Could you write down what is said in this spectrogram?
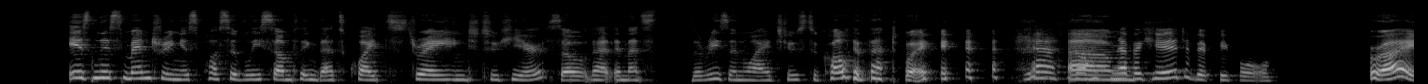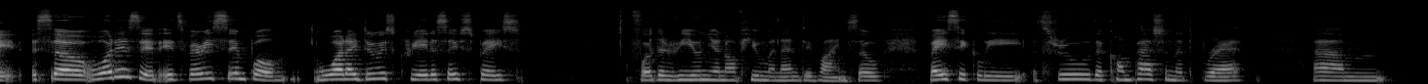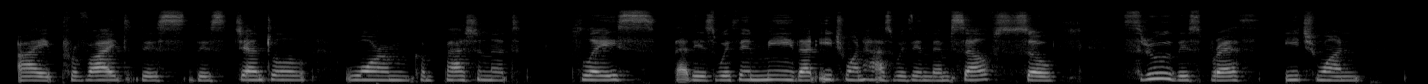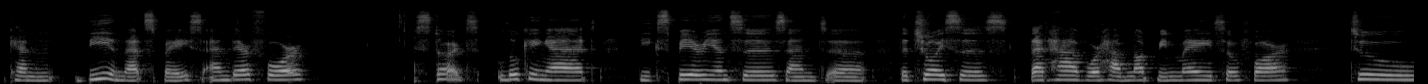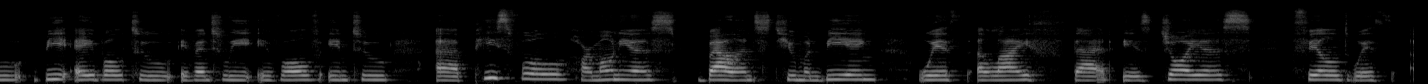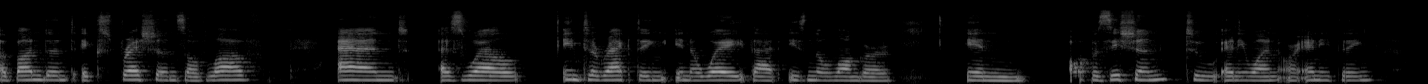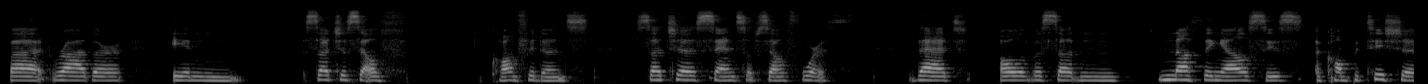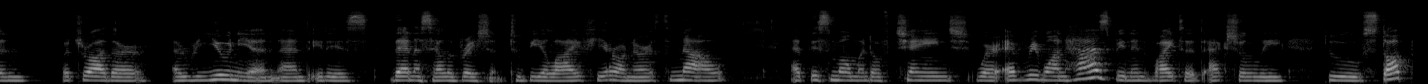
Isness mentoring is possibly something that's quite strange to hear. So that, and that's the reason why I choose to call it that way. yes, I've um, never heard of it before. Right. So, what is it? It's very simple. What I do is create a safe space for the reunion of human and divine. So, basically, through the compassionate breath, um, I provide this this gentle, warm, compassionate place that is within me that each one has within themselves. So, through this breath, each one can be in that space and therefore start looking at the experiences and uh, the choices that have or have not been made so far to be able to eventually evolve into a peaceful, harmonious, balanced human being with a life that is joyous, filled with abundant expressions of love, and as well interacting in a way that is no longer in opposition to anyone or anything, but rather in such a self confidence, such a sense of self worth that all of a sudden nothing else is a competition, but rather a reunion, and it is then a celebration to be alive here on earth now at this moment of change where everyone has been invited actually to stop,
